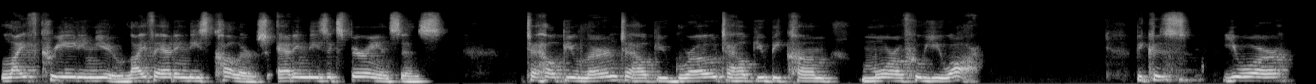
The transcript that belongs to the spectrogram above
life creating you, life adding these colors, adding these experiences to help you learn, to help you grow, to help you become more of who you are. Because you're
